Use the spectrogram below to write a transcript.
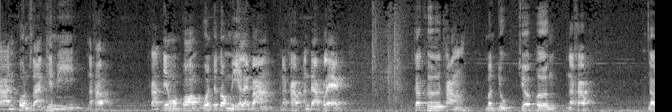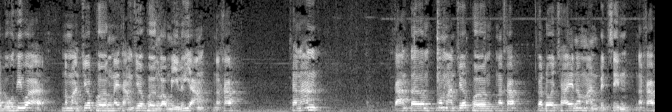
การพ่นสารเคมีนะครับ การเตรียมความพร้อมควรจะต้องมีอะไรบ้างนะครับ อันดับแรก ก็คือถังบรรจุเชื้อเพลิงนะครับ เราดูที่ว่าน้ำมันเชื้อเพลิงในถังเชื้อเพลิงเรามีหรือยังนะครับ ฉะนั้นการเติมน้ำมันเชื้อเพลิงนะครับ ก็โดยใช้น้ำมันเบนซินนะครับ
